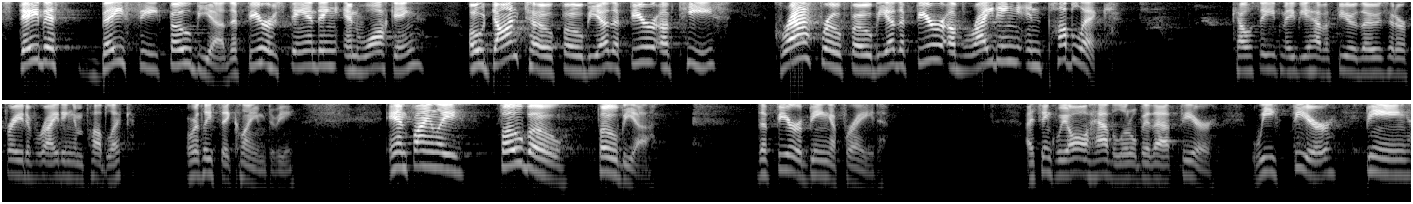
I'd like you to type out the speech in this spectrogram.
Stabis phobia, the fear of standing and walking. Odontophobia, the fear of teeth. Graphophobia, the fear of writing in public. Kelsey, maybe you have a few of those that are afraid of writing in public, or at least they claim to be. And finally, phobophobia, the fear of being afraid. I think we all have a little bit of that fear. We fear being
